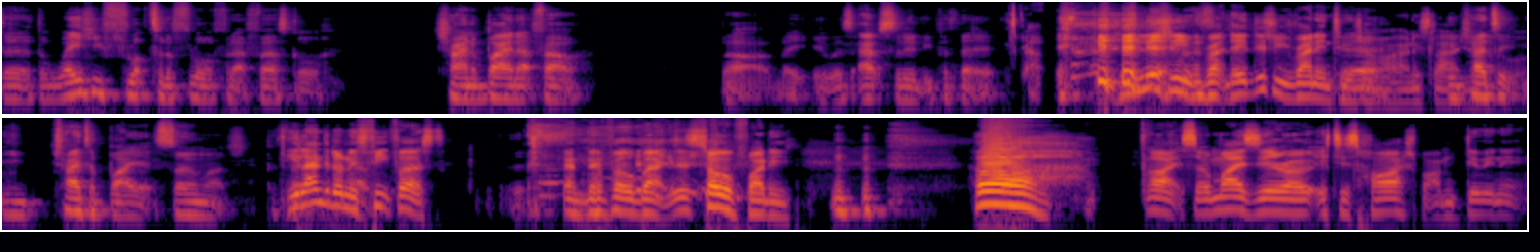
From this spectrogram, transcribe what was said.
the the way he flopped to the floor for that first goal, trying to buy that foul. Oh mate, it was absolutely pathetic. He literally ran, they literally ran into each other, and it's like he tried you to he tried to buy it so much. he landed on his feet first and then fell back. It's so funny. Oh, all right. So my zero, it is harsh, but I'm doing it.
